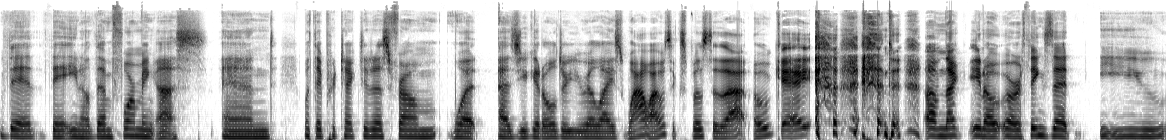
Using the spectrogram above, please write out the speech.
that they you know them forming us and what they protected us from what as you get older you realize wow i was exposed to that. Okay. And um not you know or things that you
